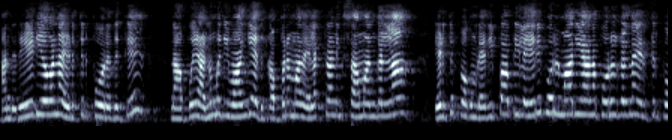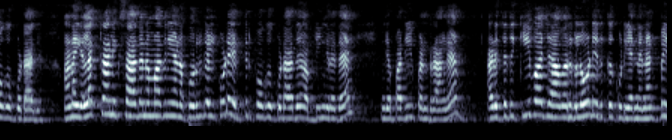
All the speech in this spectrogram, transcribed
அந்த ரேடியோவை நான் எடுத்துகிட்டு போகிறதுக்கு நான் போய் அனுமதி வாங்கி அதுக்கப்புறமா அந்த எலக்ட்ரானிக் சாமான்கள்லாம் எடுத்துகிட்டு போக முடியாது. இப்போ அப்படி இல்லை. எரிபொருள் மாதிரியான பொருள்கள் தான் எடுத்துகிட்டு போகக்கூடாது ஆனால் எலக்ட்ரானிக் சாதனம் மாதிரியான பொருட்கள் கூட எடுத்துகிட்டு போகக்கூடாது அப்படிங்கிறத இங்கே பதிவு பண்ணுறாங்க அடுத்தது கீவாஜா அவர்களோடு இருக்கக்கூடிய அந்த நட்பை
